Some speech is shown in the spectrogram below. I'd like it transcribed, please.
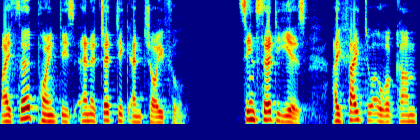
My third point is energetic and joyful. Since 30 years, I fight to overcome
